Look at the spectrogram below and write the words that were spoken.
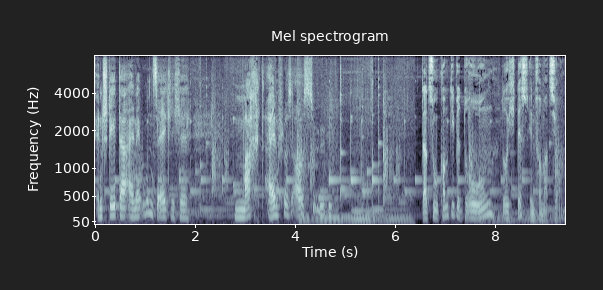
Entsteht da eine unsägliche Macht, Einfluss auszuüben. Dazu kommt die Bedrohung durch Desinformation.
